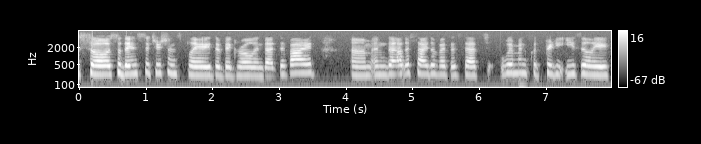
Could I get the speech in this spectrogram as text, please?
so so the institutions played a big role in that divide. Um, and the other side of it is that women could pretty easily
